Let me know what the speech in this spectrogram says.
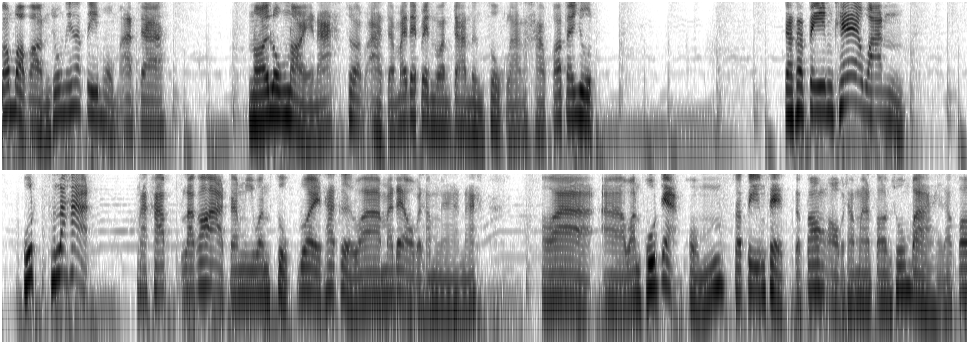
ต้องบอกก่อนช่วงนี้ stream ผมอาจจะน้อยลงหน่อยนะแบบอาจจะไม่ได้เป็นวันจันทร์ถึงศุกร์แล้วนะครับ ก็จะหยุดจะ stream แค่วันพุธพฤหัสนะครับ แล้วก็อาจจะมีวันศุกร์ด้วย ถ้าเกิดว่าไม่ได้ออกไปทำงานนะ เพราะว่าอ่าวันพุธเนี่ยผม stream เสร็จจะต้องออกไปทำงานตอนช่วงบ่าย แล้วก็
